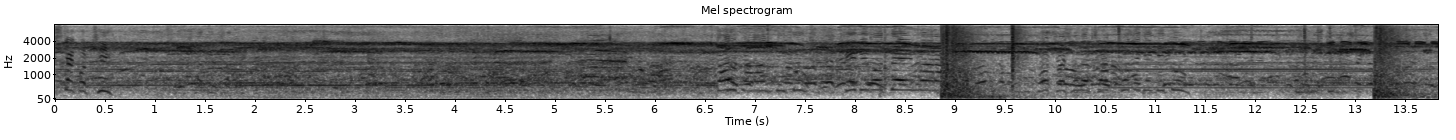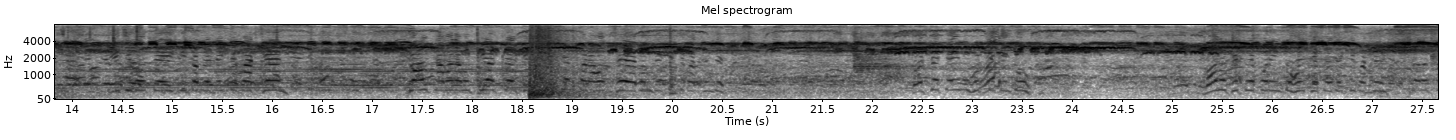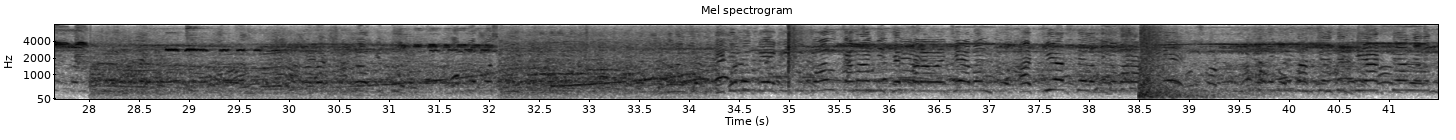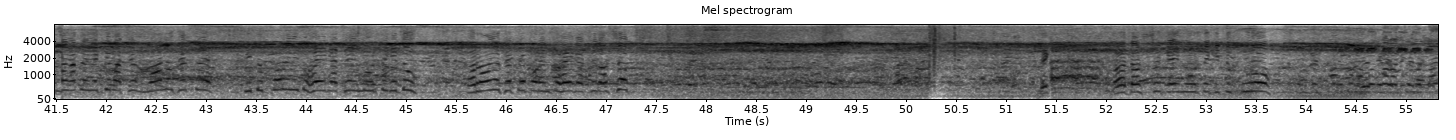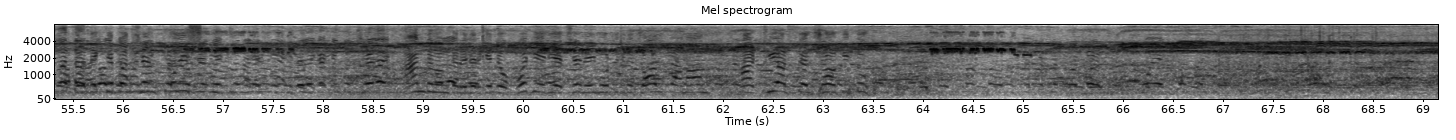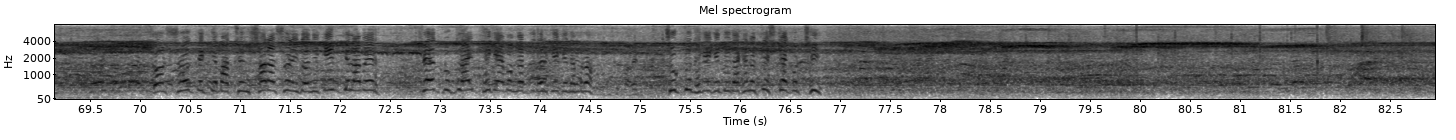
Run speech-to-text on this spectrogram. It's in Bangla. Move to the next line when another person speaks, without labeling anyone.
চেষ্টা করছি কামান কিন্তু ইতিমধ্যেই মারা প্রশাসনের পক্ষ থেকে কিন্তু ইতিমধ্যেই কিন্তু আপনি দেখতে পাচ্ছেন জল কামান এবং টিয়ার তেলকে নিক্ষেপ করা হচ্ছে এবং দেখতে পাচ্ছেন যে দর্শক এই মুহূর্তে কিন্তু রণক্ষেত্রে পরিণত হয়েছে আপনারা দেখতে পাচ্ছেন ইতিমধ্যে কিন্তু জল কামান নিক্ষেপ করা হয়েছে এবং টিয়ার সেলও কিন্তু মারা পাচ্ছেন টিয়ার সেল এবং আপনারা দেখতে পাচ্ছেন রণক্ষেত্রে কিন্তু পরিণত হয়ে গেছে এই মুহূর্তে কিন্তু রণক্ষেত্রে পরিণত হয়ে গেছে। দর্শক দর্শক এই মুহূর্তে কিন্তু পুরো দেখতে পাচ্ছেন পুলিশ আন্দোলনকারীদেরকে যে হজিয়ে দিয়েছেন। এই মুহূর্তে কিন্তু জল কামান আর টিয়ার সেল সহ কিন্তু দর্শক দেখতে পাচ্ছেন সরাসরি দৈনিক ইনকিলাবের ফেসবুক লাইভ থেকে এবং আপনাদেরকে কিন্তু আমরা যুক্ত থেকে কিন্তু দেখানোর চেষ্টা করছি।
